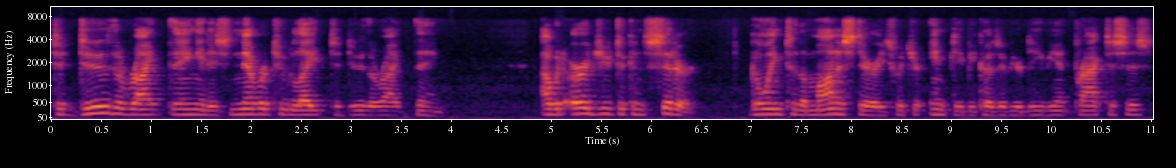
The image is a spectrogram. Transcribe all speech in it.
to do the right thing. It is never too late to do the right thing. I would urge you to consider going to the monasteries which are empty because of your deviant practices.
